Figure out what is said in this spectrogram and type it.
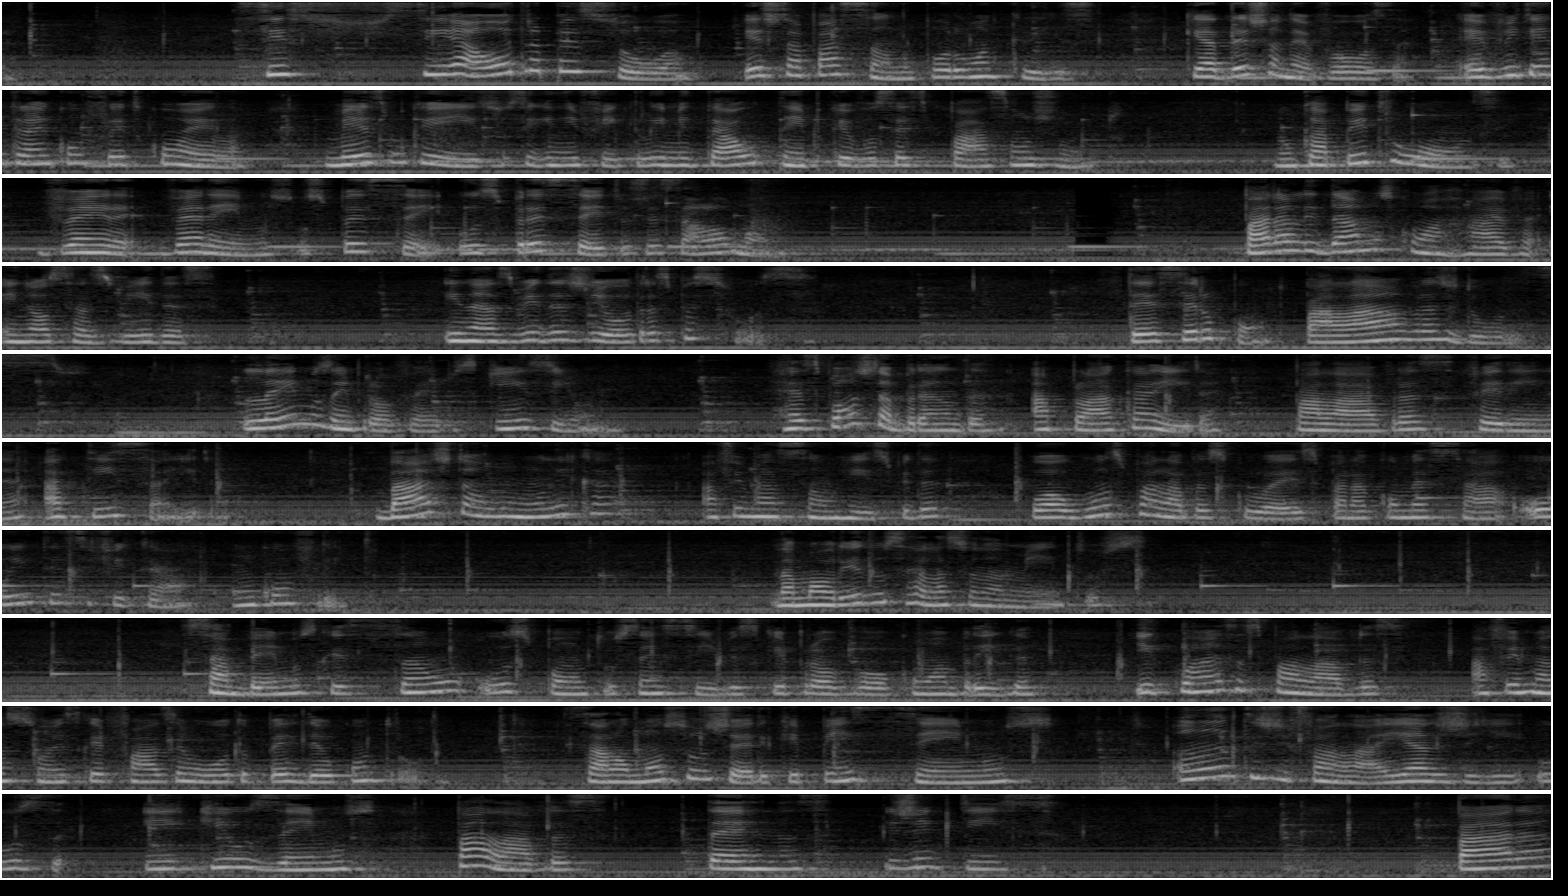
Se, se a outra pessoa está passando por uma crise que a deixa nervosa, evite entrar em conflito com ela, mesmo que isso signifique limitar o tempo que vocês passam junto. No capítulo 11, vere, veremos os, os preceitos de Salomão. Para lidarmos com a raiva em nossas vidas e nas vidas de outras pessoas. Terceiro ponto: palavras duras. Lemos em Provérbios 15, 1. Resposta branda aplaca a ira, palavras ferina atiça a ira. Basta uma única afirmação ríspida ou algumas palavras cruéis para começar ou intensificar um conflito. Na maioria dos relacionamentos, sabemos que são os pontos sensíveis que provocam a briga e quais as palavras, afirmações que fazem o outro perder o controle. Salomão sugere que pensemos antes de falar e agir e que usemos palavras ternas e gentis para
